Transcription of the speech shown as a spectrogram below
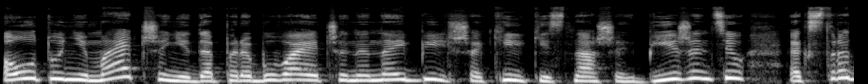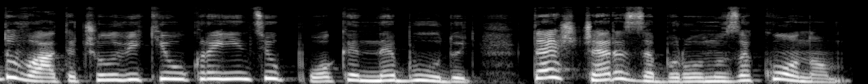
А от у Німеччині, де перебуває чи не найбільша кількість наших біженців, екстрадувати чоловіків українців поки не будуть, теж через заборону законом.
